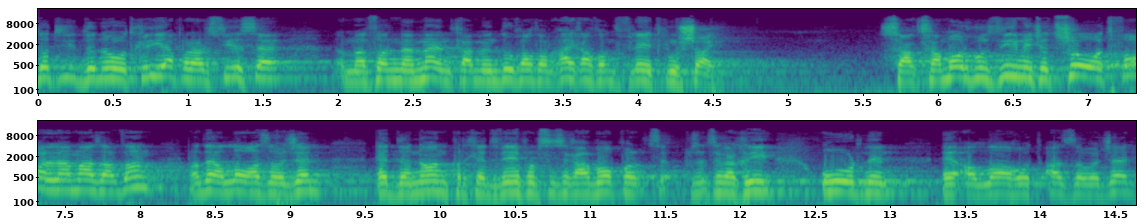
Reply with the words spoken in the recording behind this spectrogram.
do t'i dënohet kria për arsye se me thon me mend ka mendu ka thon haj ka thon të flejë pushoj. Sa ka marr guximin që të shohë të falë namaz a thon, prandaj Allahu azza wa jall e dënon për këtë vepër sepse ka bërë për sepse ka kry urdhnin e Allahut azza wa jall.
